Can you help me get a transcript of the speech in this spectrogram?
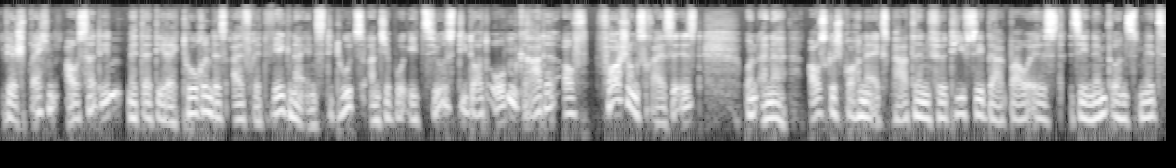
wir sprechen außerdem mit der Direktorin des Alfred-Wegener-Instituts, Antje Boetius, die dort oben gerade auf Forschungsreise ist und eine ausgesprochene Expertin für Tiefseebergbau ist. Sie nimmt uns mit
